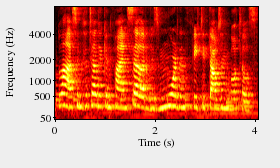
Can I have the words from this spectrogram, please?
Plus, in the hotel you can find cellar with more than 50,000 bottles.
